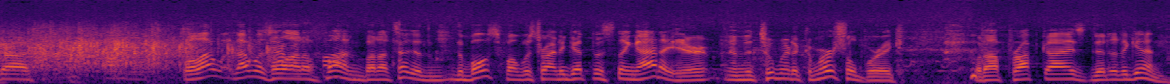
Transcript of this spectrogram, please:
Gosh. Well, that, that was a lot of fun, but I'll tell you, the, the most fun was trying to get this thing out of here in the two-minute commercial break. But our prop guys did it again.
